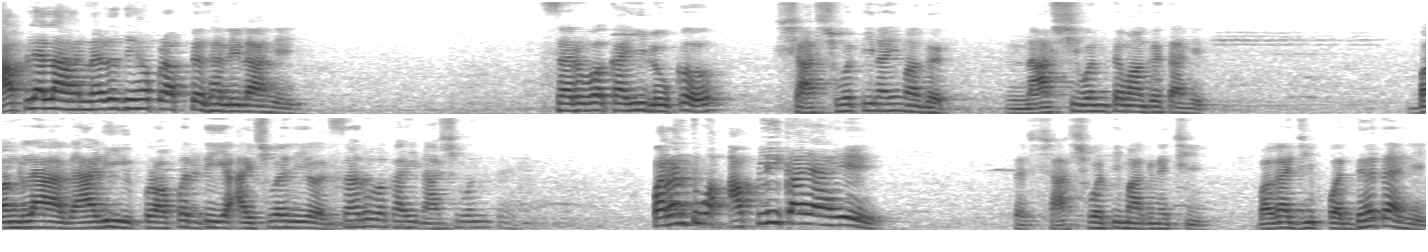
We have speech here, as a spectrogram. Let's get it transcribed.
आपल्याला हा नरदेह प्राप्त झालेला आहे. सर्व काही लोक शाश्वती नाही मागत नाशिवंत मागत आहेत. बंगला गाडी प्रॉपर्टी ऐश्वर सर्व काही नाशिवंत आहे. परंतु आपली काय आहे? तर शाश्वती मागण्याची. बघा जी पद्धत आहे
